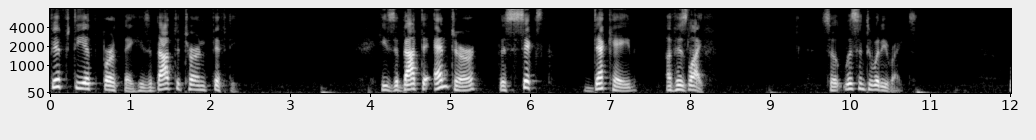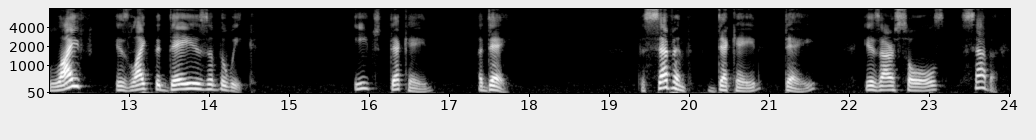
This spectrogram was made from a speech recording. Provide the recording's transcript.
50th birthday. He's about to turn 50. He's about to enter the sixth decade of his life. So listen to what he writes Life is like the days of the week, each decade a day. The seventh decade, day, is our soul's Sabbath,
